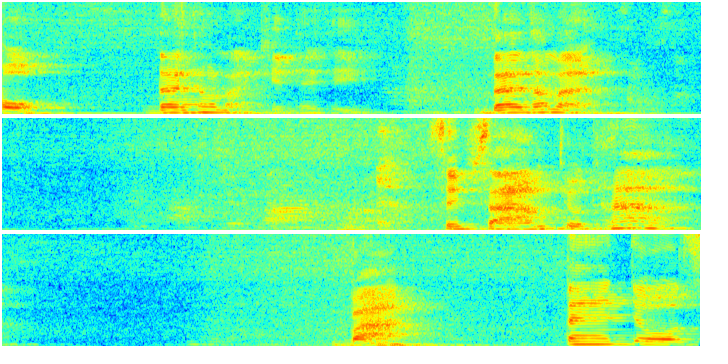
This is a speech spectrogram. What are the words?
หกได้เท่าไหร่คิดให้ที ได้เท่าไหร่สิบสามจุดห้าบาท แต่โจทย์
